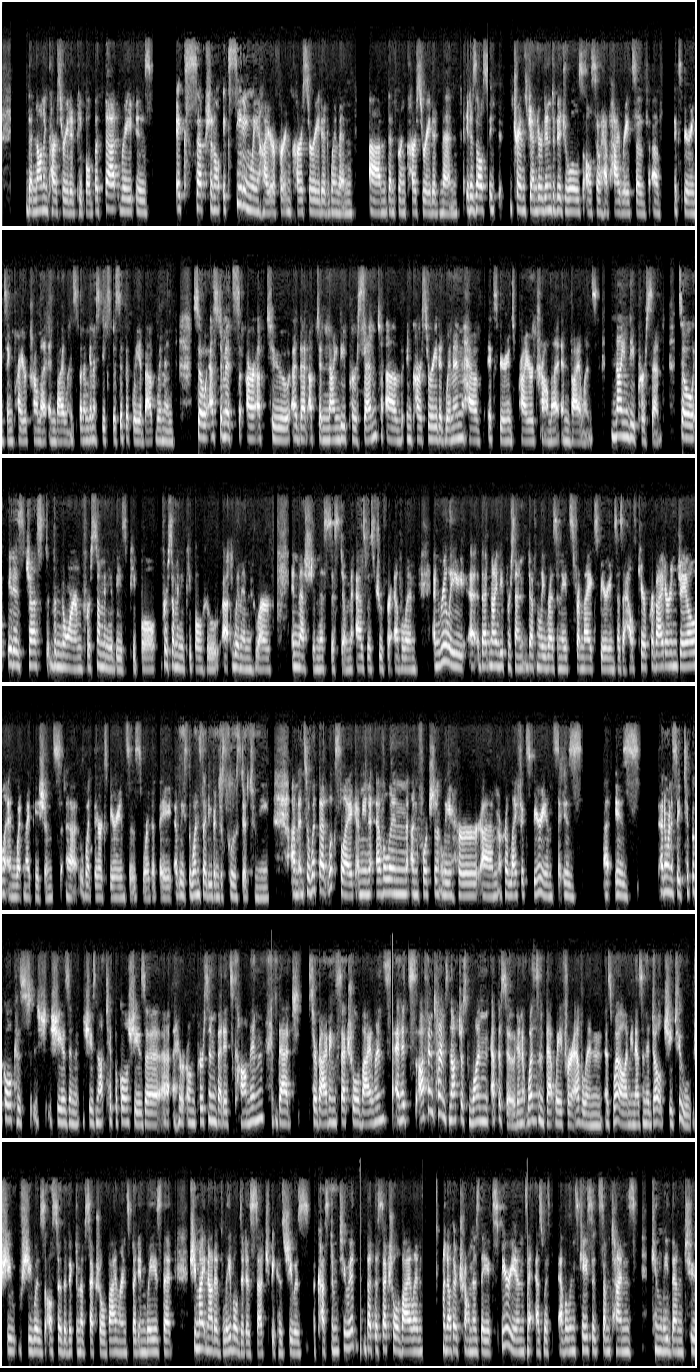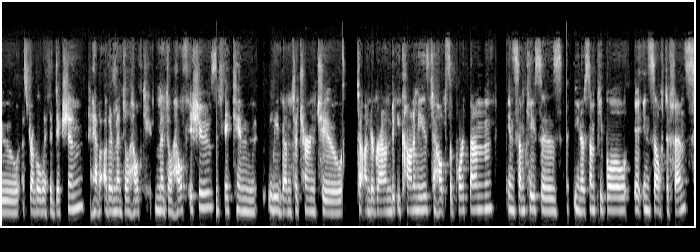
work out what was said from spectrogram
than non incarcerated people, but that rate is exceptional, exceedingly higher for incarcerated women um, than for incarcerated men. It is also transgendered individuals also have high rates of, of experiencing prior trauma and violence, but I'm going to speak specifically about women. So estimates are up to uh, that up to 90% of incarcerated women have experienced prior trauma and violence. 90%. So it is just the norm for so many of these people, for so many people who, uh, women who are enmeshed in this system, as was true for Evelyn. And really, uh, that 90% definitely resonates from my experience as a healthcare provider in jail and what my patients, uh, what their experiences were that they, at least the ones that even disclosed it to me. Um, and so what that looks like, I mean, Evelyn, unfortunately, her, um, her life experience is, uh, is I don't want to say typical because she isn't. She's not typical. She is a, a, her own person, but it's common that surviving sexual violence, and it's oftentimes not just one episode. And it wasn't that way for Evelyn as well. I mean, as an adult, she too she she was also the victim of sexual violence, but in ways that she might not have labeled it as such because she was accustomed to it. But the sexual violence and other traumas they experience. As with Evelyn's case, it sometimes can lead them to struggle with addiction, have other mental health mental health issues. It can lead them to turn to to underground economies to help support them in some cases, you know, some people in self-defense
